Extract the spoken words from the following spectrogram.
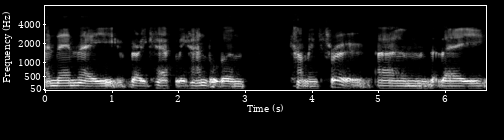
And then they very carefully handle them coming through. Um, they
